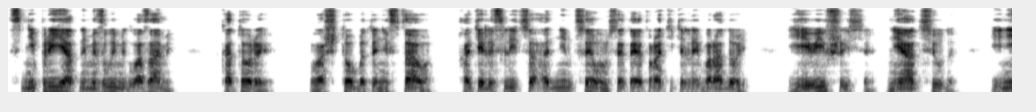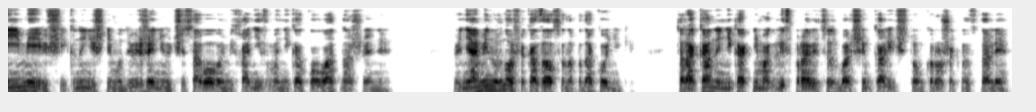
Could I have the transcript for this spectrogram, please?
с неприятными злыми глазами, которые, во что бы то ни стало, хотели слиться одним целым с этой отвратительной бородой, явившейся не отсюда и не имеющей к нынешнему движению часового механизма никакого отношения. Вениамин вновь оказался на подоконнике. Тараканы никак не могли справиться с большим количеством крошек на столе,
